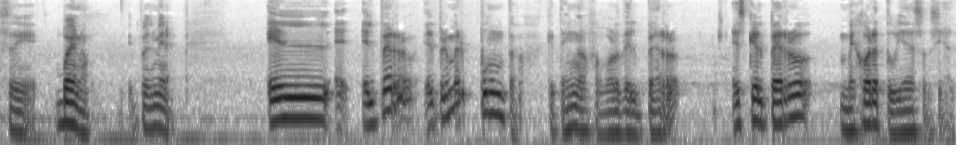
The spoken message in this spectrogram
Sí, bueno, pues mira, el, el- el perro, el primer punto que tengo a favor del perro es que el perro mejora tu vida social.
